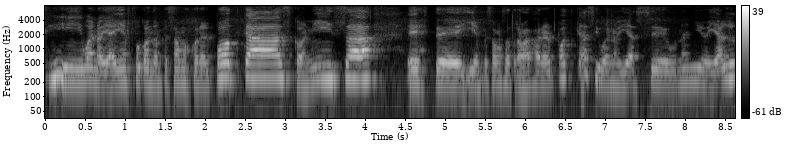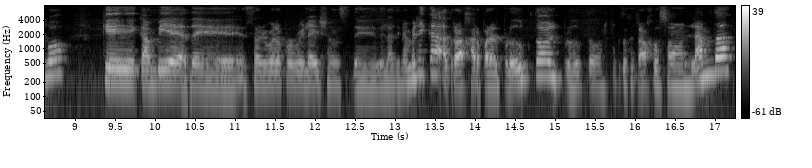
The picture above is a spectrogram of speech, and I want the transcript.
Y bueno, y ahí fue cuando empezamos con el podcast, con Isa, este, y empezamos a trabajar el podcast. Y bueno, y hace un año y algo que cambié de ser Developer Relations de, de Latinoamérica a trabajar para el producto. El producto. Los productos que trabajo son Lambda,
